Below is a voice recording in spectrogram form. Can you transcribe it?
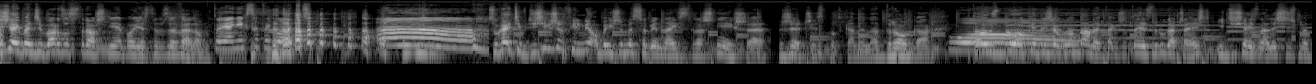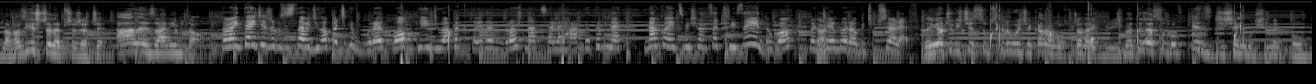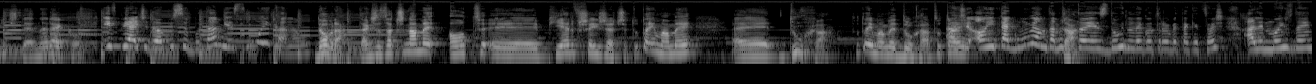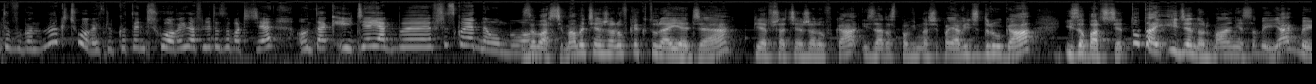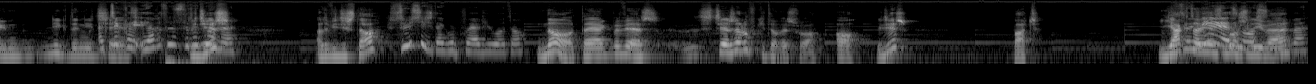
Dzisiaj będzie bardzo strasznie, bo jestem z Ewelą. To ja nie chcę tego robić. Słuchajcie, w dzisiejszym filmie obejrzymy sobie najstraszniejsze rzeczy spotkane na drogach. Wow. To już było kiedyś oglądane, także to jest druga część i dzisiaj znaleźliśmy dla was jeszcze lepsze rzeczy, ale zanim to. Pamiętajcie, żeby zostawić łapeczkę w górę, bo 5 łapek to jeden grosz na cele charytatywne na koniec miesiąca, czyli za niedługo będziemy robić przelew. No i oczywiście subskrybujcie kanał, bo wczoraj byliśmy tyle subów, więc dzisiaj musimy pobić ten rekord. I wbijajcie do opisu, bo tam jest mój kanał. Dobra, także zaczynamy od y, pierwszej rzeczy. Tutaj mamy e, ducha. Tutaj mamy ducha, tutaj... Znaczy oni tak mówią tam, Tak. że to jest duch, dlatego to robię takie coś, ale moim zdaniem to wygląda no jak człowiek, tylko ten człowiek, za chwilę to zobaczycie, on tak idzie jakby wszystko jednemu było. Zobaczcie, mamy ciężarówkę, która jedzie. Pierwsza ciężarówka i zaraz powinna się pojawić druga. I zobaczcie, tutaj idzie normalnie sobie, jakby nigdy nic A się czekaj, nie... jak to jest Widzisz? zrobione? Ale widzisz to? Rzeczywiście się tak by pojawiło to. No, to jakby wiesz, z ciężarówki to wyszło. O, widzisz? Patrz. Jak to, nie jest, możliwe?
